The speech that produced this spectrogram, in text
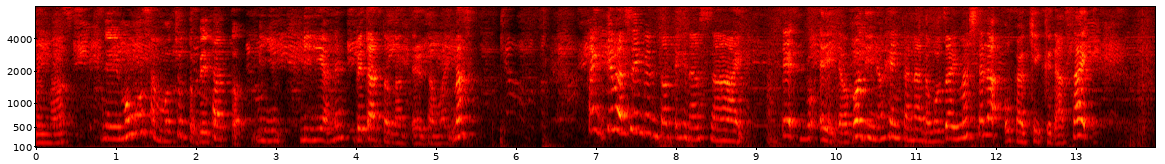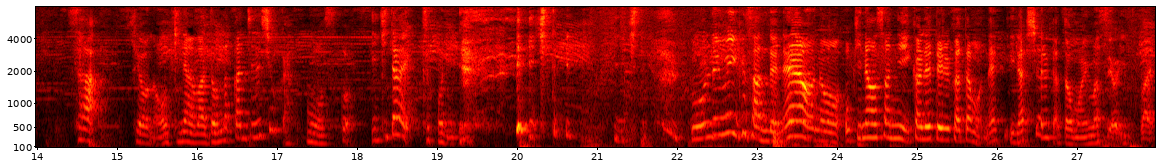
います。でももさんもちょっとベタっと右右がねベタっとなってると思います。はいでは水分とってください。で、えーと、ボディの変化などございましたらお書きください。さあ今日の沖縄はどんな感じでしょうか？もうそこ行きたいそこに。行きたい行きたい。ゴールデンウィークさんでねあの沖縄さんに行かれてる方もねいらっしゃるかと思いますよいっぱい。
